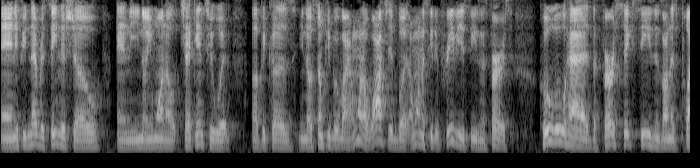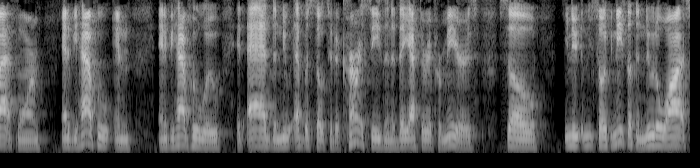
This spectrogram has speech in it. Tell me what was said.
And if you've never seen the show and you know you want to check into it, uh, because you know some people are like I want to watch it, but I want to see the previous seasons first. Hulu has the first six seasons on its platform, and if you have Hulu and and if you have Hulu, it add the new episode to the current season the day after it premieres. So you need, so if you need something new to watch,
